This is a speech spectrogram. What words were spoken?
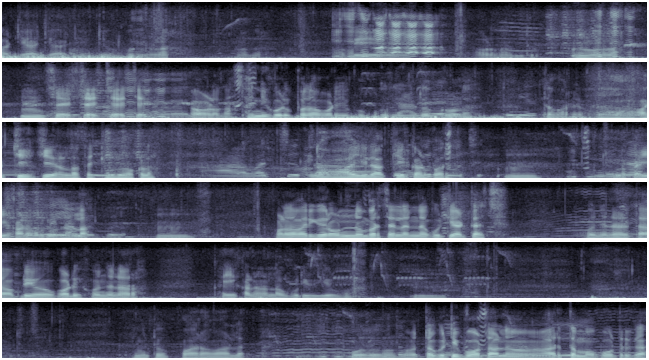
ஆட்டி ஆட்டி ஆட்டி ஆட்டி போடுங்களா அவ்வளோதான் அப்படியே அவ்வளோதான் வந்துடும் அவ்வளோதான் ம் சரி சரி சரி சரி. அவ்வளோதான் தண்ணி கூட இப்போ தான் உடைய போகுது என்கிட்ட பரவாயில்ல இந்த வரேன் அக்கி அக்கி நல்லா தைக்கி விடுவாக்கலாம் நான் வாயில் அக்கியிருக்கான்னு பாரு. ம் நல்லா கையை காலை உருவு நல்லா. ம். அவ்வளோதான் வரைக்கும் ஒன்றும் பிரச்சனை இல்லை என்ன குட்டி எடுத்தாச்சு கொஞ்ச நேரம் த- அப்படியே படு கொஞ்ச நேரம். கை காலை நல்லா உருவி விடுவோம் ம் என்கிட்ட பரவாயில்ல. போதும். மொத்த குட்டி போட்டாலும் அறுத்தமாக போட்டிருக்கா.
